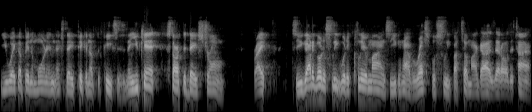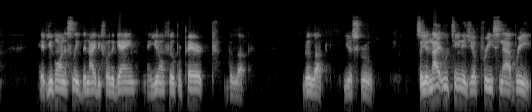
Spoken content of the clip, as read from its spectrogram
you wake up in the morning next day picking up the pieces. And then you can't start the day strong, right? So you got to go to sleep with a clear mind so you can have restful sleep. I tell my guys that all the time. If you're going to sleep the night before the game and you don't feel prepared, good luck. Good luck. You're screwed. So your night routine is your pre-snap read.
